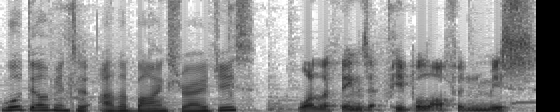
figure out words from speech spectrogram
we'll delve into other buying strategies. One of the things that people often miss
